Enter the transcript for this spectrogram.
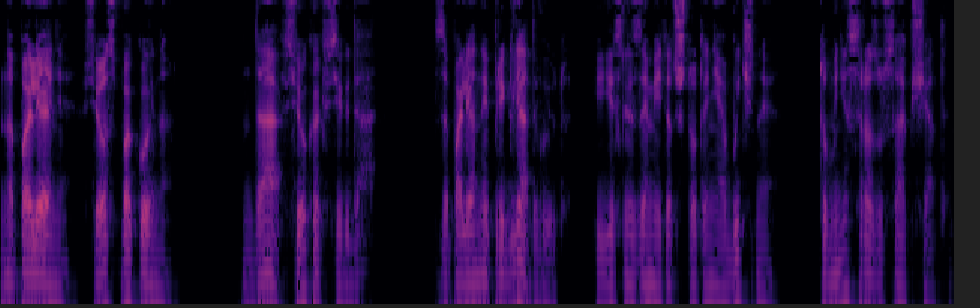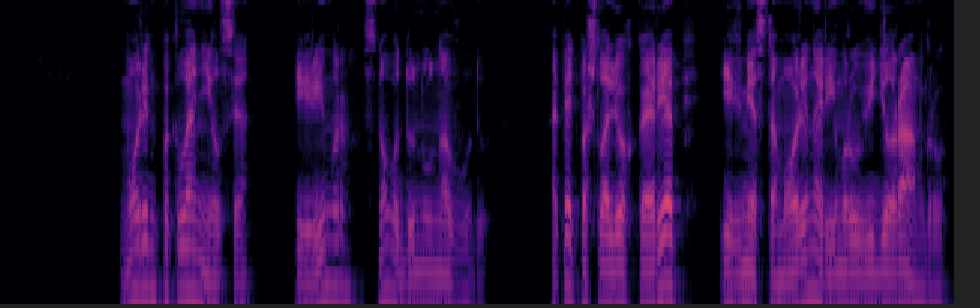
На поляне. Все спокойно. Да, все как всегда. За поляной приглядывают, и если заметят что-то необычное, то мне сразу сообщат. Морин поклонился, и Римор снова дунул на воду. Опять пошла легкая рябь, и вместо Морина Римор увидел Рангру.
